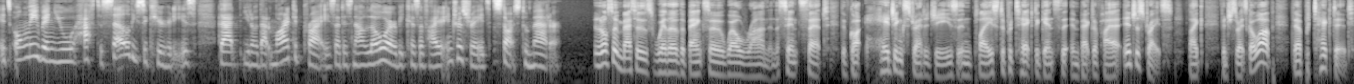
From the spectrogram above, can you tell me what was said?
It's only when you have to sell these securities that, you know, that market price that is now lower because of higher interest rates starts to matter. It also matters whether the banks are well run in the sense that they've got hedging strategies in place to protect against the impact of higher interest rates. Like if interest rates go up, they're protected.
